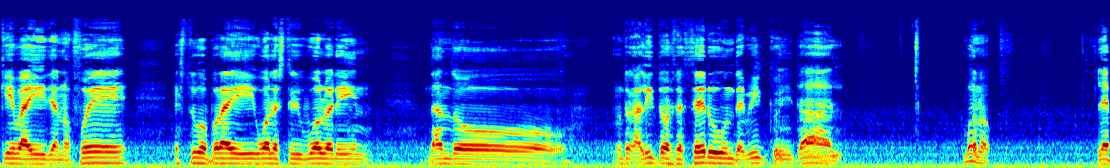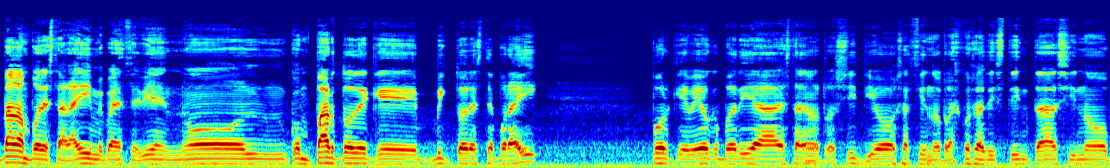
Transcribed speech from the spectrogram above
que iba a ir ya no fue. Estuvo por ahí Wall Street Wolverine dando regalitos de Serum, de Bitcoin y tal bueno, le pagan por estar ahí, me parece bien. No comparto de que Víctor esté por ahí, porque veo que podría estar en otros sitios haciendo otras cosas distintas y no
